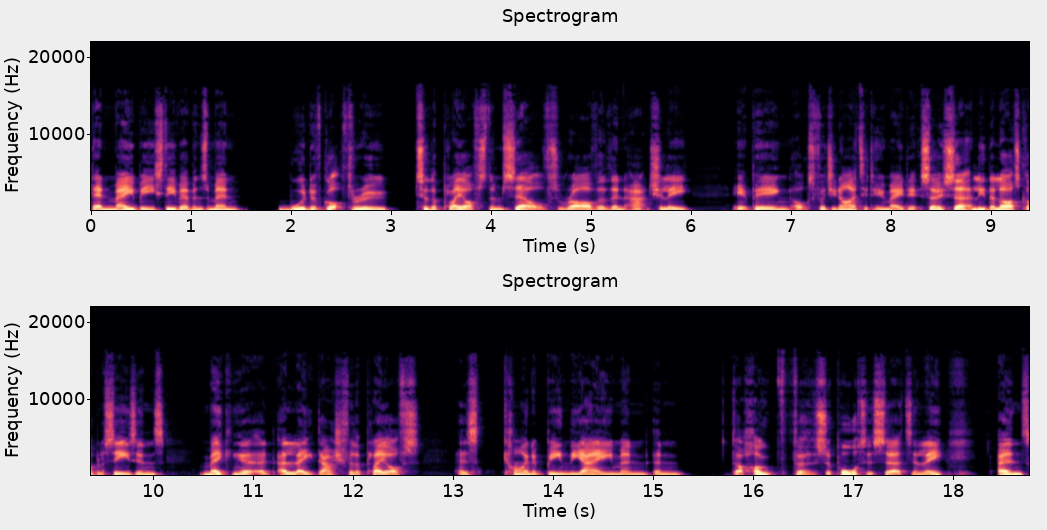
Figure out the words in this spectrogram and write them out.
then maybe Steve Evans' men would have got through to the playoffs themselves rather than actually it being Oxford United who made it. So, certainly, the last couple of seasons, making a, a late dash for the playoffs has kind of been the aim and and the hope for supporters certainly. And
